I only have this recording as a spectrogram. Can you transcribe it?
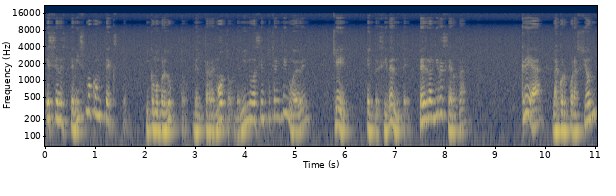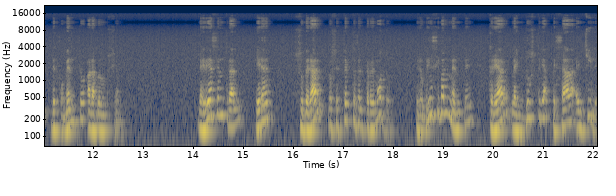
Es en este mismo contexto y como producto del terremoto de 1939 que el presidente Pedro Aguirre Cerda crea la Corporación de Fomento a la Producción. La idea central era superar los efectos del terremoto, pero principalmente crear la industria pesada en Chile.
